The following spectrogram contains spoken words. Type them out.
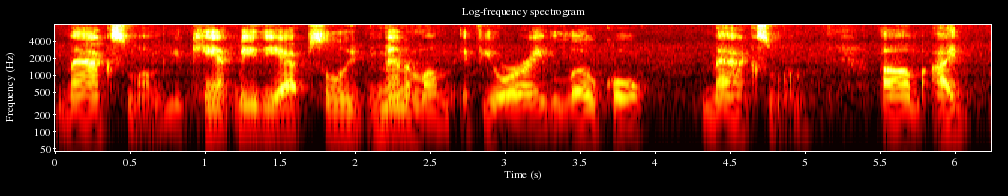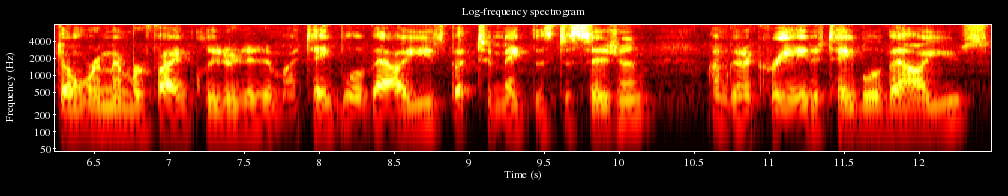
maximum. You can't be the absolute minimum if you are a local maximum. Um, I don't remember if I included it in my table of values, but to make this decision, I'm going to create a table of values.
